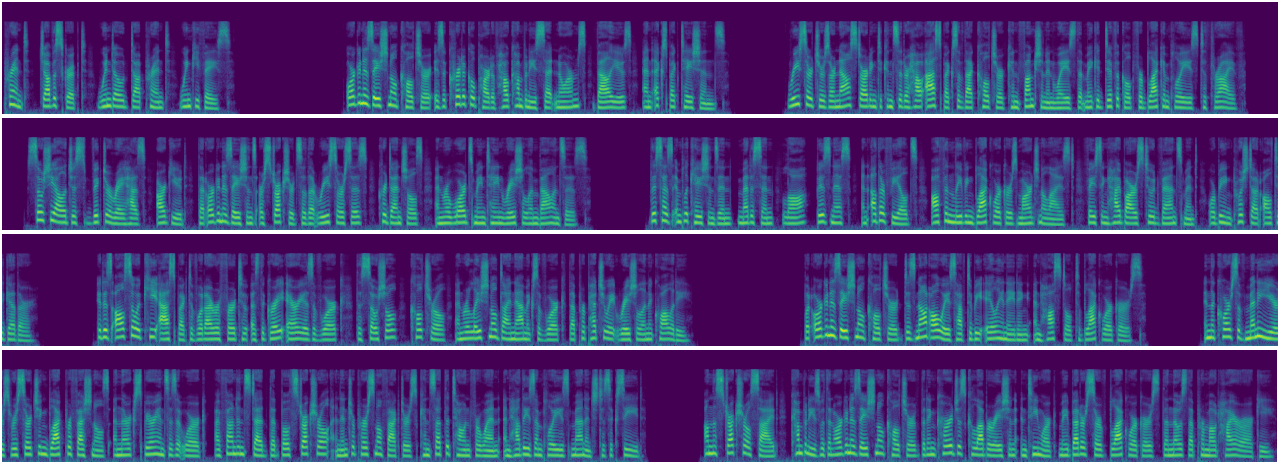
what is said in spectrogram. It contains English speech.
Print, JavaScript, window.print, winky face. Organizational culture is a critical part of how companies set norms, values, and expectations. Researchers are now starting to consider how aspects of that culture can function in ways that make it difficult for black employees to thrive. Sociologist Victor Ray has argued that organizations are structured so that resources, credentials, and rewards maintain racial imbalances. This has implications in medicine, law, business, and other fields, often leaving black workers marginalized, facing high bars to advancement, or being pushed out altogether. It is also a key aspect of what I refer to as the gray areas of work, the social, cultural, and relational dynamics of work that perpetuate racial inequality. But organizational culture does not always have to be alienating and hostile to black workers. In the course of many years researching black professionals and their experiences at work, I found instead that both structural and interpersonal factors can set the tone for when and how these employees manage to succeed. On the structural side, companies with an organizational culture that encourages collaboration and teamwork may better serve black workers than those that promote hierarchy.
